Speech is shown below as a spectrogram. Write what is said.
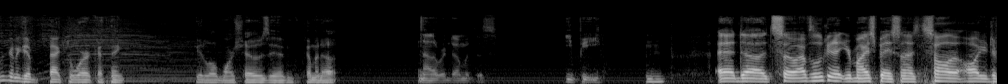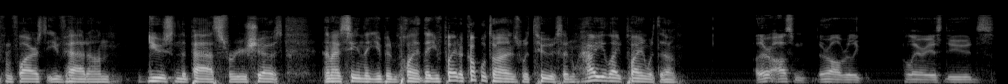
we're gonna get back to work. I think get a little more shows in coming up. Now that we're done with this EP. And uh, so I was looking at your MySpace and I saw all your different flyers that you've had on used in the past for your shows, and I've seen that you've been playing that you've played a couple times with Tooth. And how you like playing with them? Oh, they're awesome. They're all really hilarious dudes.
